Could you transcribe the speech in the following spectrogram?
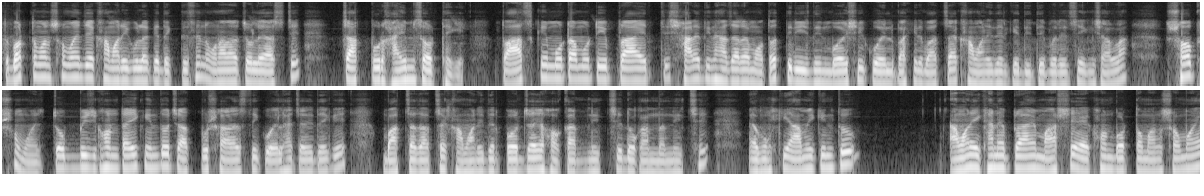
তো বর্তমান সময়ে যে খামারিগুলোকে দেখতেছেন, ওনারা চলে আসছে চাঁদপুর হাইমসর থেকে। তো আজকে মোটামুটি প্রায় সাড়ে তিন হাজারের মতো তিরিশ দিন বয়সী কোয়েল পাখির বাচ্চা খামারিদেরকে দিতে পেরেছি ইনশাল্লাহ সব সময় চব্বিশ ঘন্টায় কিন্তু চাঁদপুর সারাস্তি কোয়েল হ্যাচারি থেকে বাচ্চা যাচ্ছে খামারিদের পর্যায়ে, হকার নিচ্ছে, দোকানদার নিচ্ছে এবং কি আমি কিন্তু আমার এখানে প্রায় মাসে এখন বর্তমান সময়ে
